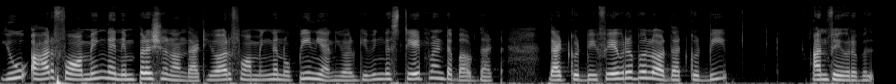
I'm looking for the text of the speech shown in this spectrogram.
you are forming an impression on that. You are forming an opinion. You are giving a statement about that. That could be favorable or that could be unfavorable.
